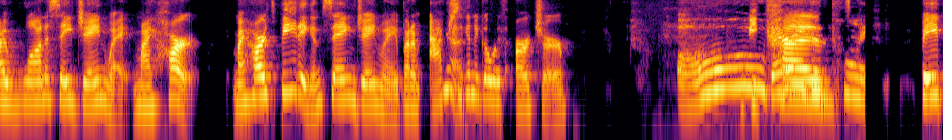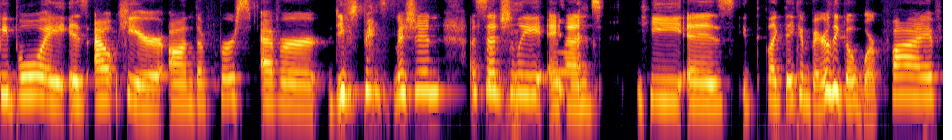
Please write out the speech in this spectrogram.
I want to say Janeway. My heart, my heart's beating and saying Janeway, but I'm actually Yeah. going to go with Archer. oh, very good point. Baby boy is out here on the first ever deep space mission, essentially, and he is like they can barely go warp five.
